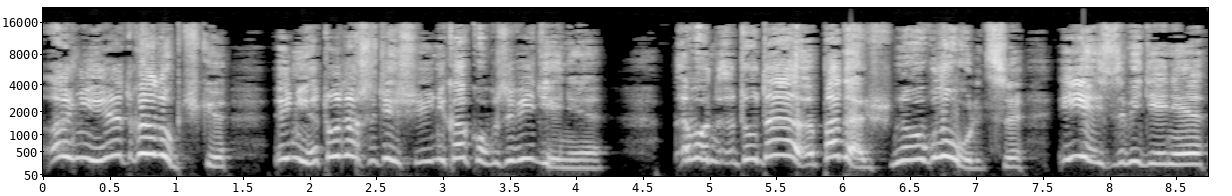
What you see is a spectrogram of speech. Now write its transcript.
— Нет, голубчики, нет у нас здесь никакого заведения. Вон туда, подальше, на углу улицы, есть заведение,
